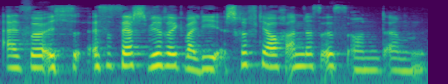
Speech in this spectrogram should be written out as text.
Also ich, es ist sehr schwierig, weil die Schrift ja auch anders ist und ähm,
